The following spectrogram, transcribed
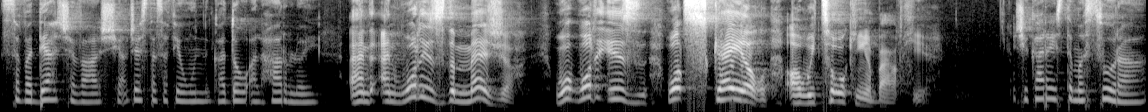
să vă dea ceva și acesta să fie un cadou al Harului. And, and what is the measure? What, what is, what scale are we talking about here? Și care este măsura?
